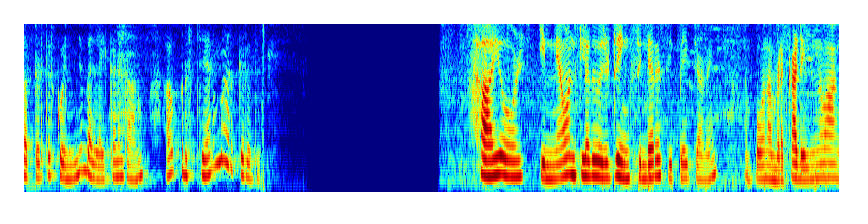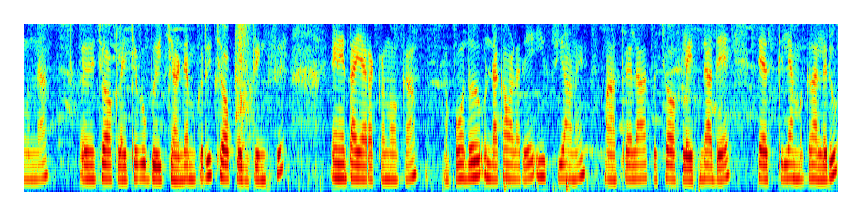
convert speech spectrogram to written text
തൊട്ടടുത്തൊരു കുഞ്ഞു ബെല്ലൈക്കണം കാണും. അത് പ്രസ് ചെയ്യാനും മറക്കരുത്. ഹായ് ഓൾ ഇന്ന് ഞാൻ വന്നിട്ടുള്ളത് ഒരു ഡ്രിങ്ക്സിന്റെ റെസിപ്പി ആയിട്ടാണ്. അപ്പോൾ നമ്മുടെ കടയിൽ നിന്ന് വാങ്ങുന്ന ചോക്ലേറ്റൊക്കെ ഉപയോഗിച്ചാണ്ട് നമുക്കൊരു ചോക്ലേറ്റ് ഡ്രിങ്ക്സ് എങ്ങനെ തയ്യാറാക്കണം നോക്കാം. അപ്പോൾ അത് ഉണ്ടാക്കാൻ വളരെ ഈസിയാണ്. മാത്രമല്ല ഇപ്പോൾ ചോക്ലേറ്റിന്റെ അതേ ടേസ്റ്റിൽ നമുക്ക് നല്ലൊരു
